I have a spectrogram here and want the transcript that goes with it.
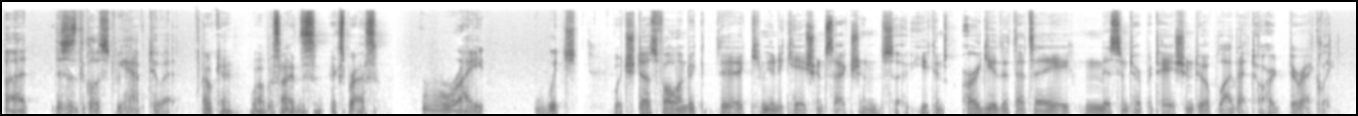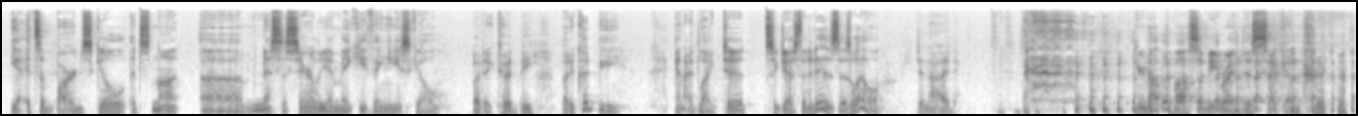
but this is the closest we have to it. Okay. Well, besides Express. Right. Which which does fall under the communication section. So you can argue that that's a misinterpretation to apply that to art directly. yeah, it's a bard skill. It's not uh, necessarily a makey thingy skill. But it could be but it could be. And I'd like to suggest that it is as well. denied. You're not the boss of me right this second.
